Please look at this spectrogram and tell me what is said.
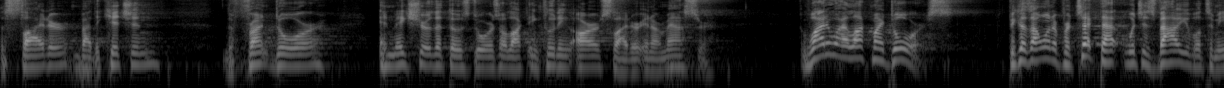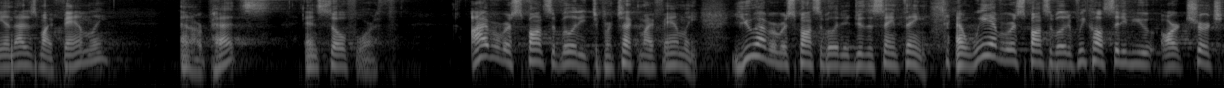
the slider by the kitchen, the front door, and make sure that those doors are locked, including our slider in our master. Why do I lock my doors? Because I want to protect that which is valuable to me, and that is my family and our pets and so forth. I have a responsibility to protect my family. You have a responsibility to do the same thing. And we have a responsibility, if we call City View our church,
